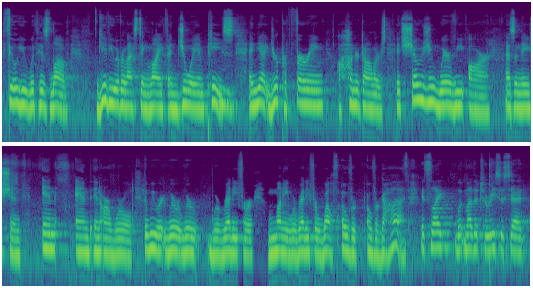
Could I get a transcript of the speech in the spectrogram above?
Fill you with His love. Give you everlasting life and joy and peace. Hmm. And yet you're preferring a hundred dollars. It shows you where we are as a nation in and in our world that we were we're we're we're ready for money we're ready for wealth over over god It's like what Mother Teresa said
